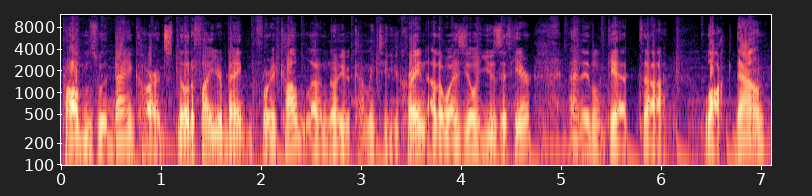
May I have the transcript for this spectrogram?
problems with bank cards. Notify your bank before you come. Let them know you're coming to Ukraine. Otherwise, you'll use it here and it'll get uh, locked down.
